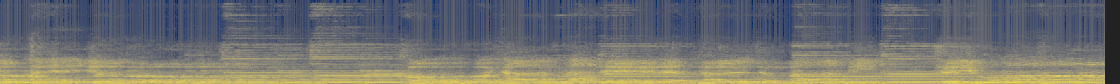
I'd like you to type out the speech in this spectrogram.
오래여도 고향 하늘에 별든 밤이 그리워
